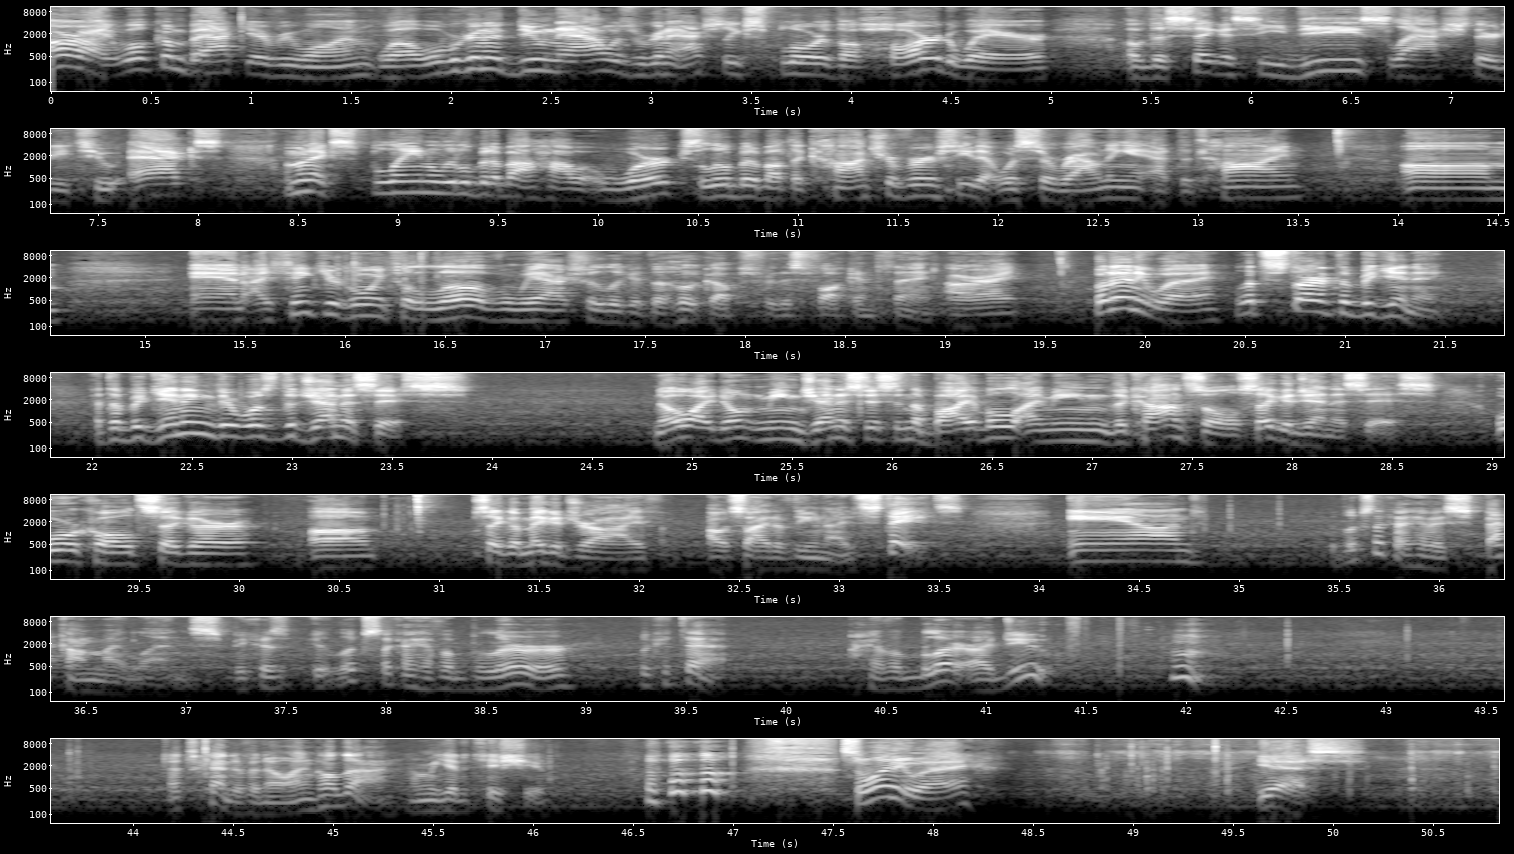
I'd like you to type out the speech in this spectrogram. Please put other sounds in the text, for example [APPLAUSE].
Alright, welcome back everyone. Well, what we're going to do now is we're going to actually explore the hardware of the Sega CD slash 32X. I'm going to explain a little bit about how it works, a little bit about the controversy that was surrounding it at the time. Um, and I think you're going to love when we actually look at the hookups for this fucking thing, alright? But anyway, let's start at the beginning. At the beginning there was the Genesis. No, I don't mean Genesis in the Bible, I mean the console, Sega Genesis or called Sega uh, Sega Mega Drive outside of the United States. And it looks like I have a speck on my lens because it looks like I have a blur. Look at that. I have a blur. I do. Hmm. That's kind of annoying. Hold on. Let me get a tissue. [LAUGHS] so anyway, yes,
